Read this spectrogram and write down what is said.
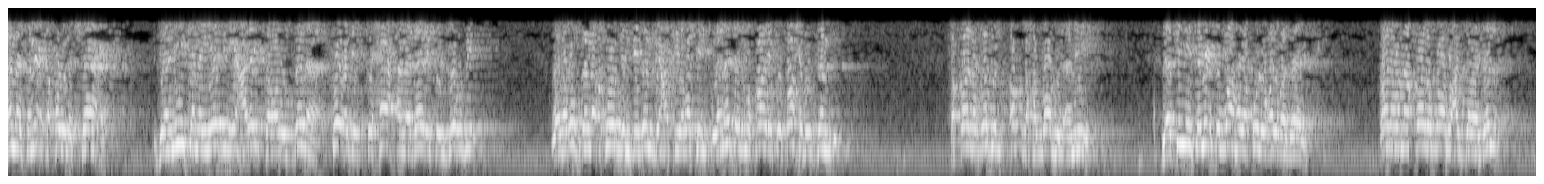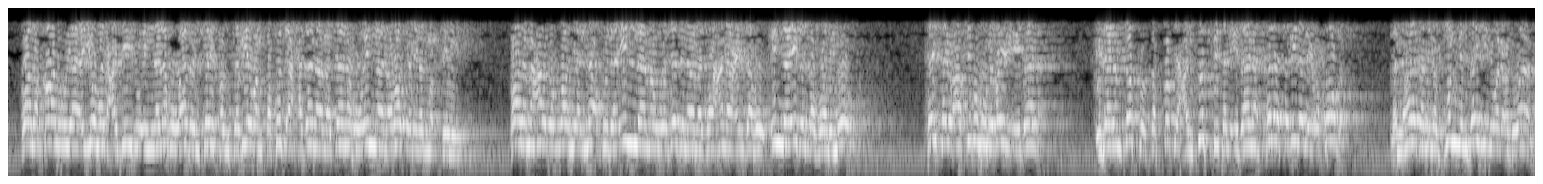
أما سمعت قول الشاعر جانيك من يجني عليك وربما تعدي الصحاح مدارس الجرب ولرب مأخوذ بذنب عشيرة ونجا المقارف صاحب الذنب. فقال الرجل أصلح الله الأمير. لكني سمعت الله يقول غير ذلك. قال وما قال الله عز وجل؟ قال قالوا يا أيها العزيز إن له أبا شيخا كبيرا فخذ أحدنا مكانه إنا نراك من المحسنين. قال معاذ الله أن نأخذ إلا من وجدنا متاعنا عنده. إنا إذا لظالمون. كيف يعاقبه بغير إدانة؟ إذا لم تستطع أن تثبت الإدانة فلا سبيل للعقوبة. لأن هذا من الظلم البين والعدوان.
